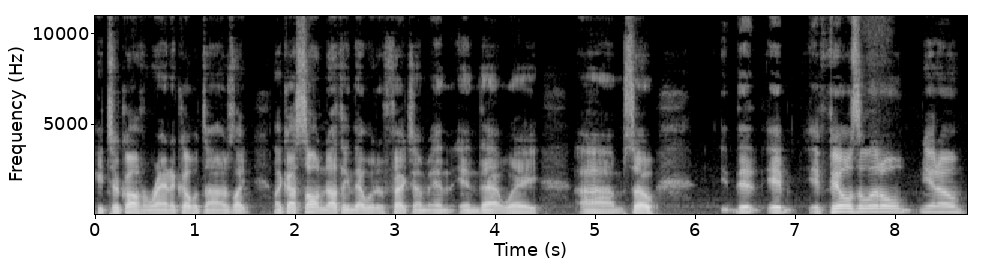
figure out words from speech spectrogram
He took off and ran a couple times. Like like I saw nothing that would affect him in in that way. Um, so it, it it feels a little you know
